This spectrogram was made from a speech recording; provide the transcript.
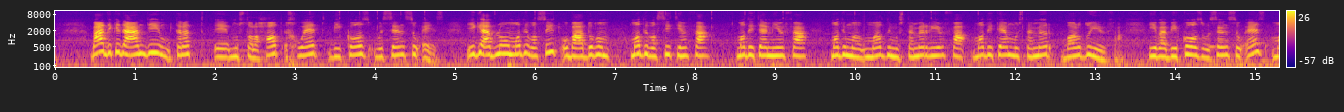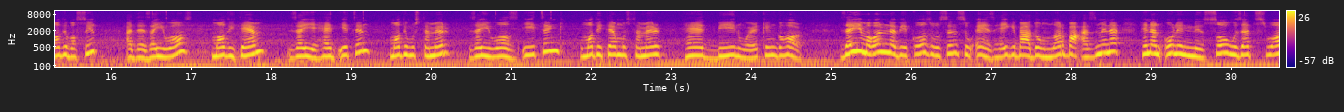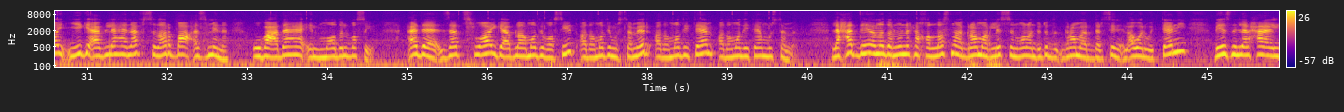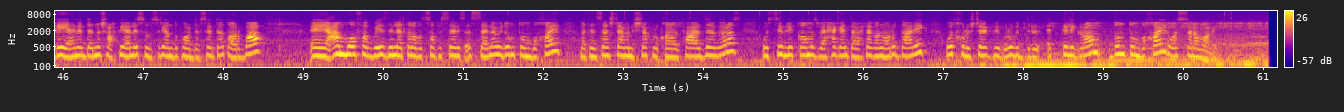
بعد كده عندي ثلاث مصطلحات إخوات because و since و as يجي قبلهم ماضي بسيط وبعدهم ماضي بسيط ينفع ماضي تام ينفع. ماضي ماضي مستمر ينفع ماضي تام مستمر برضو ينفع. يبقى because و since و as ماضي بسيط أدا زي was ماضي تام زي had eaten ماضي مستمر زي was eating وماضي تام مستمر had been working hard. زي ما قلنا because و since و as هيجي بعدهم الأربع أزمنة هنا نقول إن so و that's why يجي قبلها نفس الأربع أزمنة وبعدها الماضي البسيط. ادا that's why جه قبلها ماضي بسيط ادا ماضي مستمر ادا ماضي تام ادا ماضي تام مستمر. لحد هنا نقدر نقول إن إحنا خلصنا grammar lesson 1 and 2 grammar درسين الأول والثاني بإذن الله الحلقة الجاية هنبدأ نشرح فيها lesson 3 and 4 درسين 3 و4 آه عام موفق بإذن الله طلبة الصف الثالث الثانوي دمتم بخير. ما تنساش تعمل اشتراك في القناة وتفعل زر الجرس وتسيب لي comments بأي حاجة أنت محتاجها أنا هرد عليك. وادخل اشترك في group التليجرام. دمتم بخير والسلام عليكم.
